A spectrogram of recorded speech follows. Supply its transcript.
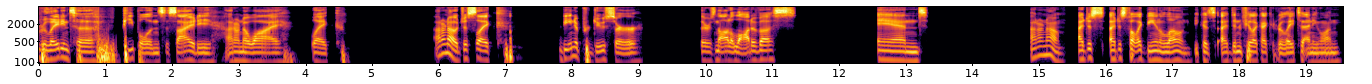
relating to people in society. I don't know why. Like I don't know, just like being a producer, there's not a lot of us. And I don't know. I just I just felt like being alone because I didn't feel like I could relate to anyone.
